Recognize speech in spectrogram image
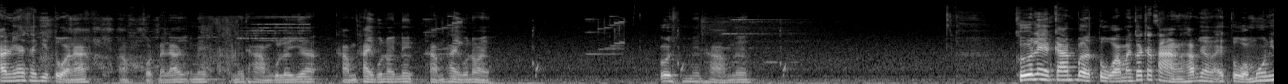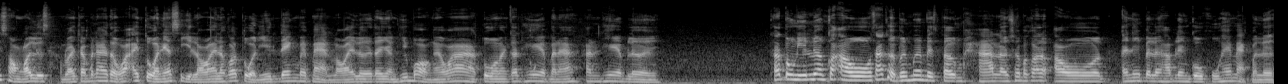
อันเนี้ยใช้กี่ตัวนะอ้าวกดไปแล้วยังไม่ไม่ถามกูเลยเยอะถามไทยกูหน่อยนึกถามไทยกูหน่อยเอ้ยไม่ถามเลย คือเลทการเปิดตั๋วมันก็จะต่างครับอย่างไอตั๋วม่นี่สองร้อยหรือสามร้อยจำไม่ได้แต่ว่าไอตั๋วเนี้ยสี่ร้อยแล้วก็ตั๋วนี้เด้งไปแปดร้อยเลย แต่อย่างที่บอกไงว่าตัวมันก็เทพนะขั้นเทพเลย ถ้าตรงนี้เรื่องก็เอาถ้าเกิดเพื่อนๆไปเติมพาร์ทแล้วใช่ปะก็เอาอันนี้ไปเลยครับเลนโกคูให้แม็กมาเลย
